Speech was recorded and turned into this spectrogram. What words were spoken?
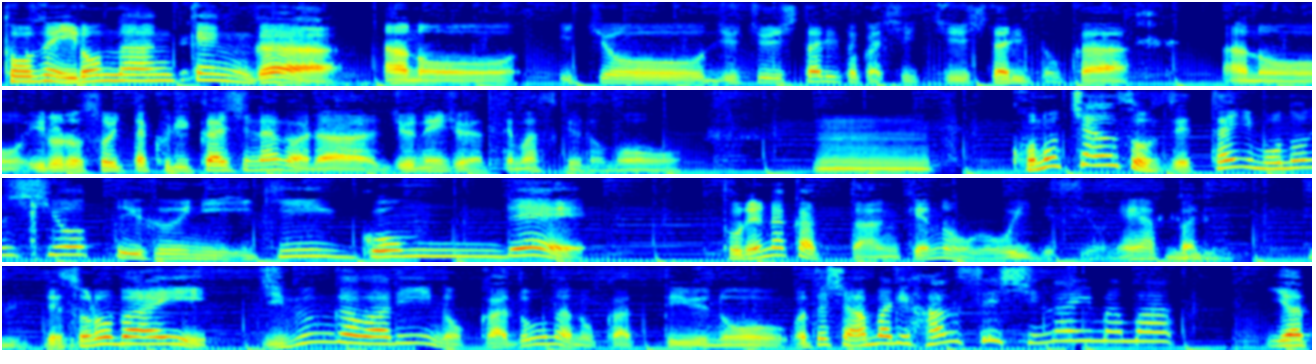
当然いろんな案件が、あの、一応受注したりとか失注したりとか、あの、いろいろそういった繰り返しながら10年以上やってますけども、うーん、このチャンスを絶対にものにしようっていうふうに意気込んで、取れなかった案件の方が多いですよね、やっぱり。で、その場合、自分が悪いのかどうなのかっていうのを、私あまり反省しないまま、や、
